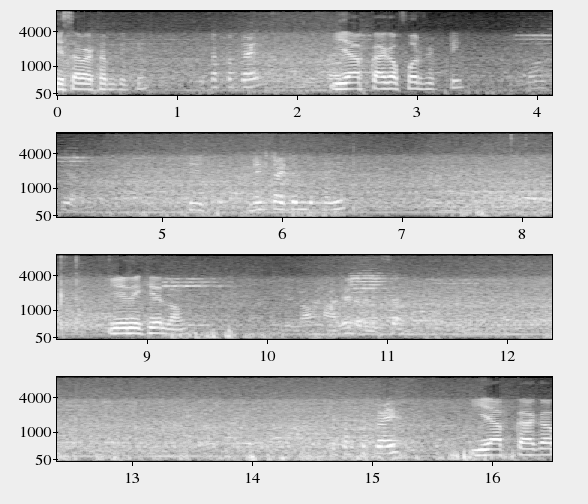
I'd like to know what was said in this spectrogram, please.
ये सब आइटम देखिए। ये ये आपका आएगा फोर फिफ्टी ठीक है। नेक्स्ट आइटम दिखाइए। ये देखिए लॉन्ग ये सबका प्राइस ये आपका आएगा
